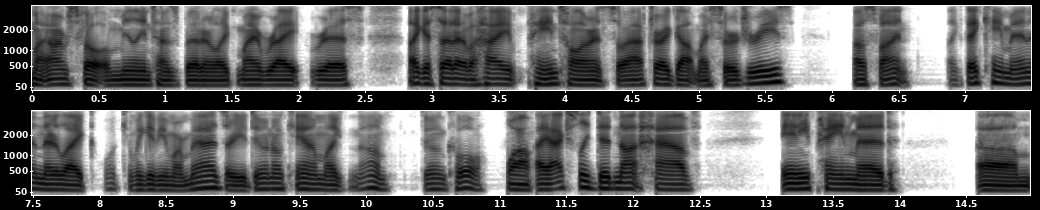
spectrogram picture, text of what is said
My arms felt a million times better. Like my right wrist, like I said, I have a high pain tolerance. So after I got my surgeries, I was fine. Like they came in and they're like, "What can we give you more meds? Are you doing okay?" And I'm like, "No, I'm doing cool." Wow. I actually did not have any pain med, um,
